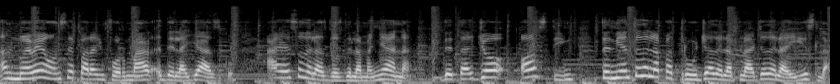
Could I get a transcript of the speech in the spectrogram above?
al 911 para informar del hallazgo. A eso de las 2 de la mañana, detalló Austin, teniente de la patrulla de la playa de la isla.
